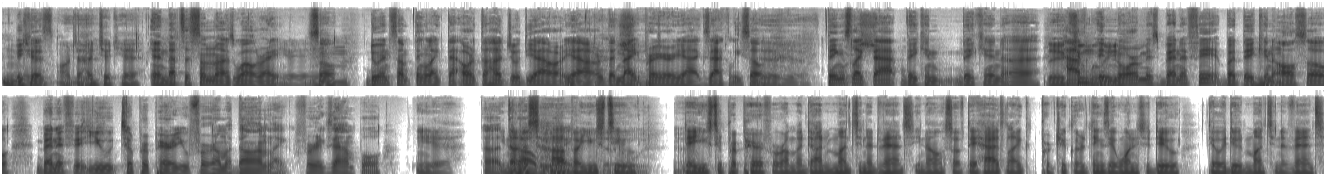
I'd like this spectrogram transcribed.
Mm, because- or tahajjud, yeah. And that's a sunnah as well, right? Yeah, yeah, So Mhm. doing something like that, or tahajjud, yeah, or yeah, or the night Shit. prayer, yeah, exactly. So yeah, yeah, things like that, they can they can uh, They have enormous benefit, but they can Mhm. also benefit you to prepare you for Ramadan. Like for example, Yeah. Uh, You know, the Taraweeh, Sahaba right? used to Yeah. they used to prepare for Ramadan months in advance, you know. So if they had like particular things they wanted to do, they would do it months in advance.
